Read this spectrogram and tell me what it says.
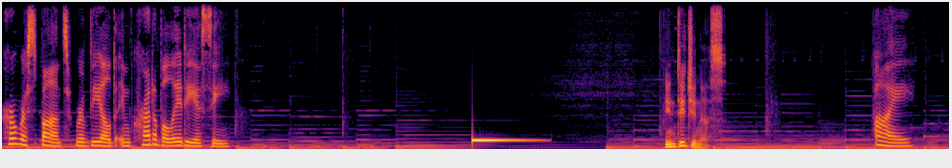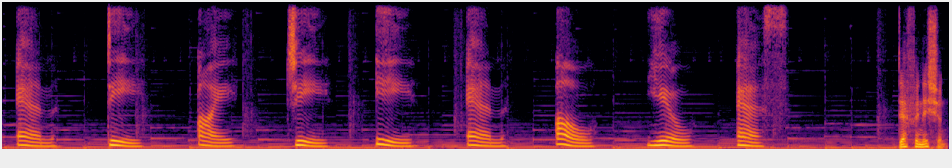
Her response revealed incredible idiocy. Indigenous I N D I G E N O U S Definition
